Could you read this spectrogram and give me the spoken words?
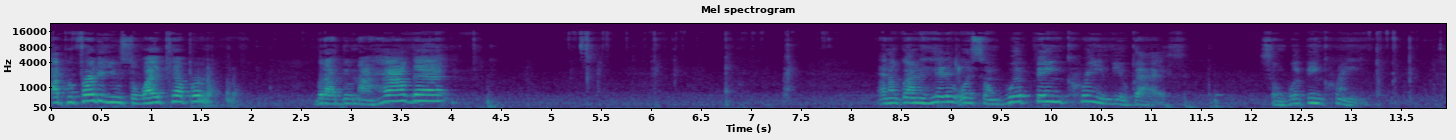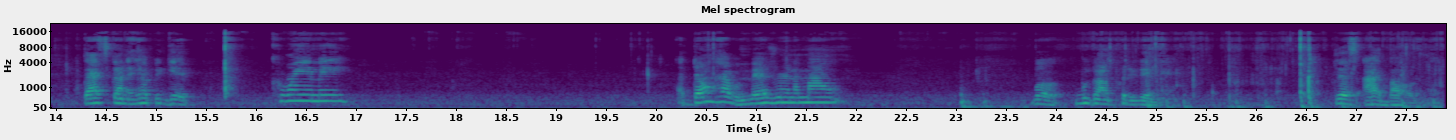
I prefer to use the white pepper but I do not have that. And I'm going to hit it with some whipping cream, you guys. Some whipping cream. That's going to help it get creamy. I don't have a measuring amount, but we're going to put it in there. Just eyeballing it.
